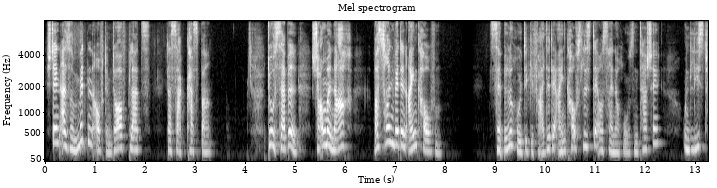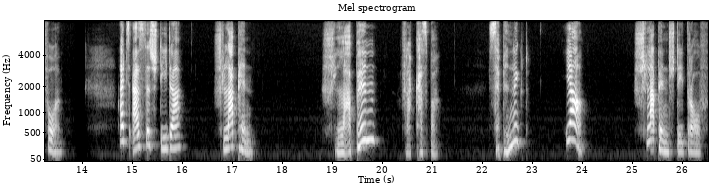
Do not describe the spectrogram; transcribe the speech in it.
stehen also mitten auf dem Dorfplatz. Da sagt Kaspar. Du Seppel, schau mal nach. Was sollen wir denn einkaufen? Seppel holt die gefaltete Einkaufsliste aus seiner Hosentasche und liest vor. Als erstes steht da Schlappen. Schlappen? fragt Kaspar. Seppel nickt. Ja, Schlappen steht drauf.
